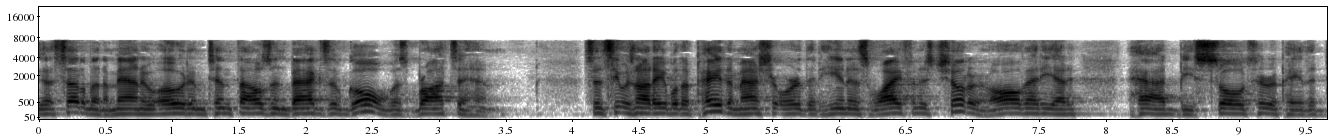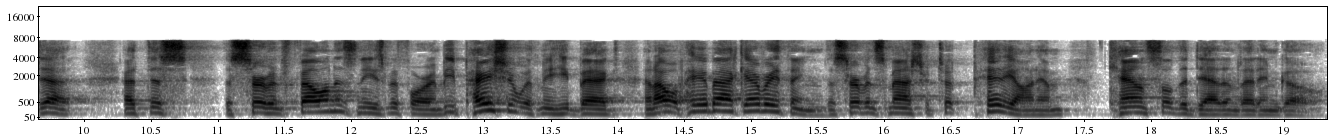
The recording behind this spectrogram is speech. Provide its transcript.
a, a settlement. A man who owed him 10,000 bags of gold was brought to him. Since he was not able to pay, the master ordered that he and his wife and his children and all that he had had be sold to repay the debt. At this, the servant fell on his knees before him. Be patient with me, he begged, and I will pay back everything. The servant's master took pity on him, canceled the debt, and let him go.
